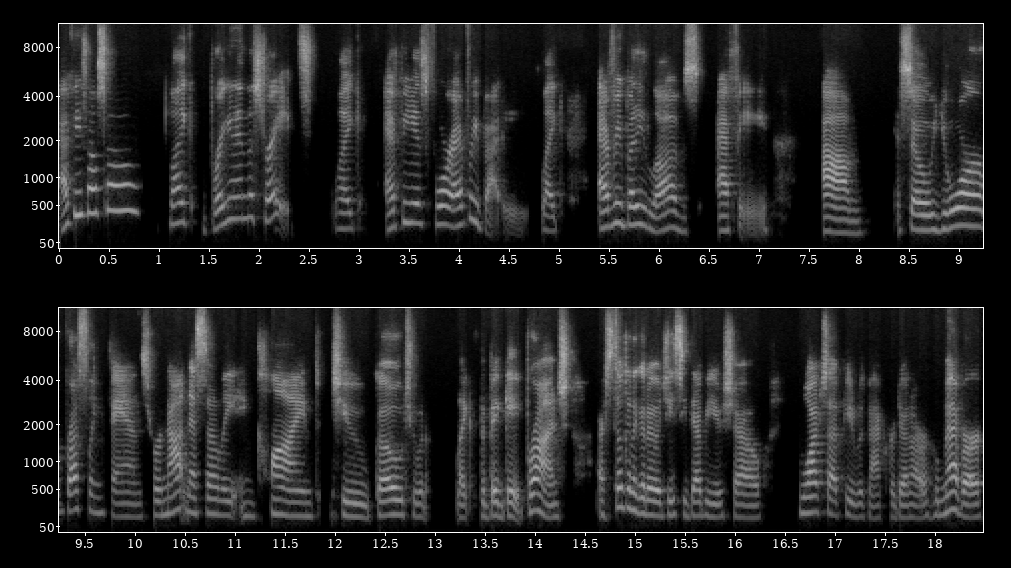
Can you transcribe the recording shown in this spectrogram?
Effie's also like bringing in the straights. Like Effie is for everybody. Like everybody loves Effie. Um, so your wrestling fans who are not necessarily inclined to go to an, like the Big Gay Brunch are still going to go to a GCW show watch that feud with Matt Cardona or whomever,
